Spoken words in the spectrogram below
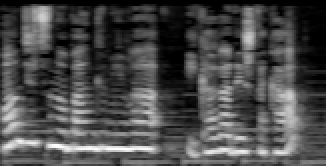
本日の番組はいかがでしたか？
